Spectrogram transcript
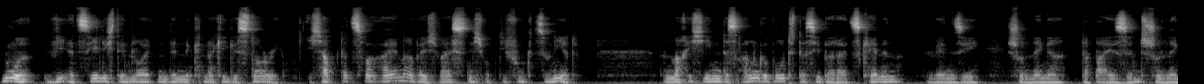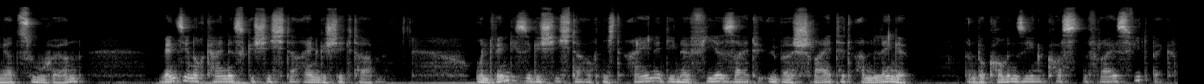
Nur, wie erzähle ich den Leuten denn eine knackige Story? Ich habe da zwar eine, aber ich weiß nicht, ob die funktioniert. Dann mache ich Ihnen das Angebot, das Sie bereits kennen, wenn Sie schon länger dabei sind, schon länger zuhören, wenn Sie noch keine Geschichte eingeschickt haben. Und wenn diese Geschichte auch nicht eine DIN A4-Seite überschreitet an Länge, dann bekommen Sie ein kostenfreies Feedback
